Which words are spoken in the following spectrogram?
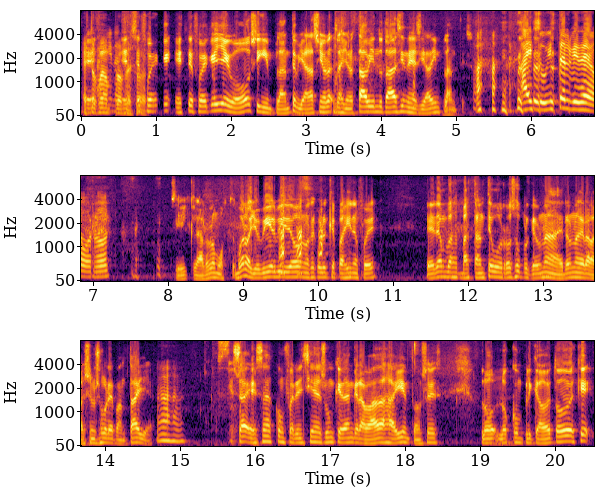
Esto fue un imagínate. Este profesor. fue, que, este fue que llegó sin implante. Ya la señora, la señora estaba viendo, estaba sin necesidad de implantes. Ahí tuviste el video, Rod. Sí, claro, lo mostró. Bueno, yo vi el video, no recuerdo en qué página fue. Era ba- bastante borroso porque era una, era una grabación sobre pantalla. Ajá. Esa- esas conferencias de Zoom quedan grabadas ahí, entonces lo, lo complicado de todo es que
